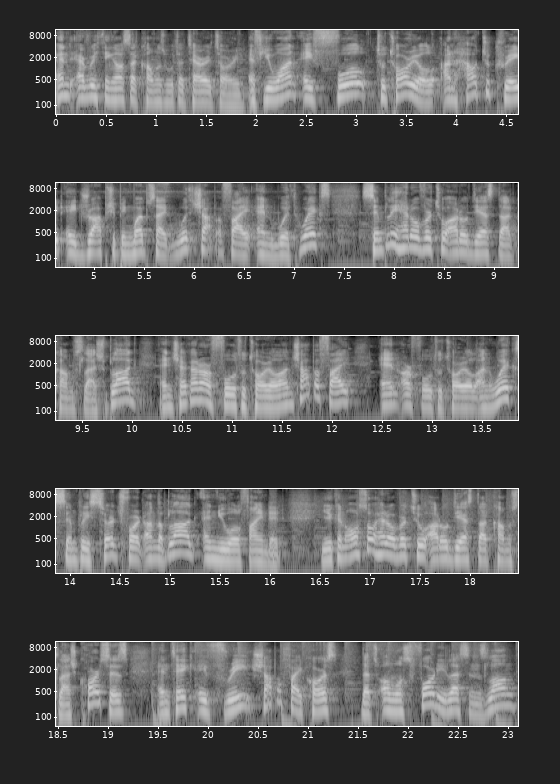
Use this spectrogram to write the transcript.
and everything else that comes with the territory. If you want a full tutorial on how to create a dropshipping website with Shopify and with Wix, simply head over to autods.com slash blog and check out our full tutorial on Shopify and our full tutorial on Wix. Simply search for it on the blog and you will find it. You can also head over to autods.com slash courses and take a free Shopify course that's almost 40 lessons long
